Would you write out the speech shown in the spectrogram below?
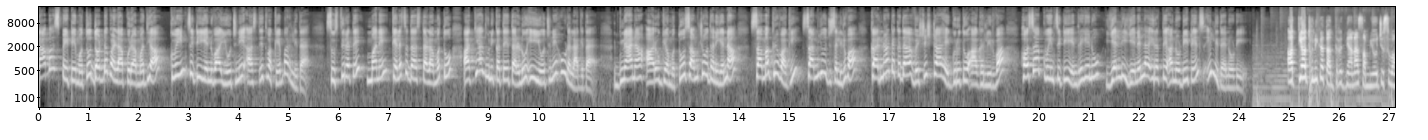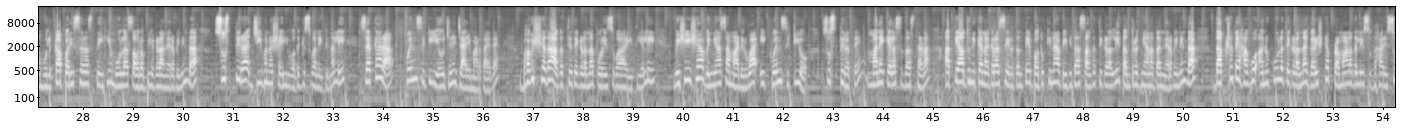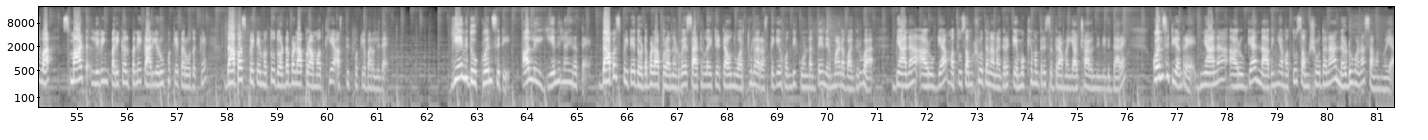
ದಾಬಾಸ್ಪೇಟೆ ಮತ್ತು ದೊಡ್ಡಬಳ್ಳಾಪುರ ಮಧ್ಯ queen city ಎನ್ನುವ ಯೋಜನೆ ಅಸ್ತಿತ್ವಕ್ಕೆ ಬರಲಿದೆ. ಸುಸ್ಥಿರತೆ, ಮನೆ, ಕೆಲಸದ ಸ್ಥಳ ಮತ್ತು ಅತ್ಯಾಧುನಿಕತೆ ತರಲು ಈ ಯೋಜನೆ ಹೂಡಲಾಗಿದೆ. ಜ್ಞಾನ, ಆರೋಗ್ಯ ಮತ್ತು ಸಂಶೋಧನೆಯನ್ನ ಸಮಗ್ರವಾಗಿ ಸಂಯೋಜಿಸಲಿರುವ ಕರ್ನಾಟಕದ ವಿಶಿಷ್ಟ ಹೆಗ್ಗುರುತು ಆಗಲಿರುವ ಹೊಸ ಕ್ವೀನ್ ಸಿಟಿ ಎಂದ್ರೆ ಏನು? ಎಲ್ಲಿ ಏನೆಲ್ಲ ಇರುತ್ತೆ ಅನ್ನೋ ಡೀಟೇಲ್ಸ್ ಇಲ್ಲಿದೆ ನೋಡಿ. ಅತ್ಯಾಧುನಿಕ ತಂತ್ರಜ್ಞಾನ ಸಂಯೋಜಿಸುವ ಮೂಲಕ ಪರಿಸರ ಸ್ನೇಹಿ ಮೂಲ ಸೌಲಭ್ಯಗಳ ನೆರವಿನಿಂದ ಸುಸ್ಥಿರ ಜೀವನ ಶೈಲಿ ಒದಗಿಸುವ ನಿಟ್ಟಿನಲ್ಲಿ ಸರ್ಕಾರ ಕ್ವಿನ್ ಸಿಟಿ ಯೋಜನೆ ಜಾರಿ ಮಾಡ್ತಾ ಇದೆ. ಭವಿಷ್ಯದ ಅಗತ್ಯತೆಗಳನ್ನು ಪೂರೈಸುವ ರೀತಿಯಲ್ಲಿ ವಿಶೇಷ ವಿನ್ಯಾಸ ಮಾಡಿರುವ ಈ ಕ್ವಿನ್ ಸಿಟಿಯು ಸುಸ್ಥಿರತೆ, ಮನೆ ಕೆಲಸದ ಸ್ಥಳ, ಅತ್ಯಾಧುನಿಕ ನಗರ ಸೇರಿದಂತೆ ಬದುಕಿನ ವಿವಿಧ ಸಂಗತಿಗಳಲ್ಲಿ ತಂತ್ರಜ್ಞಾನದ ನೆರವಿನಿಂದ ದಕ್ಷತೆ ಹಾಗೂ ಅನುಕೂಲತೆಗಳನ್ನು ಗರಿಷ್ಠ ಪ್ರಮಾಣದಲ್ಲಿ ಸುಧಾರಿಸುವ ಸ್ಮಾರ್ಟ್ ಲಿವಿಂಗ್ ಪರಿಕಲ್ಪನೆ ಕಾರ್ಯರೂಪಕ್ಕೆ ತರುವುದಕ್ಕೆ ದಾಬಾಸ್ಪೇಟೆ ಮತ್ತು ದೊಡ್ಡಬಳ್ಳಾಪುರ ಮಧ್ಯೆ ಅಸ್ತಿತ್ವಕ್ಕೆ ಬರಲಿದೆ. ಏನಿದು ಕ್ವಿನ್ ಸಿಟಿ? ಅಲ್ಲಿ ಏನಿಲ್ಲ ಇರುತ್ತೆ. ದಾಬಸ್ಪೇಟೆ ದೊಡ್ಡಬಳ್ಳಾಪುರ ನಡುವೆ ಸ್ಯಾಟಲೈಟ್ ಟೌನ್ ವರ್ತುಲ ರಸ್ತೆಗೆ ಹೊಂದಿಕೊಂಡಂತೆ ನಿರ್ಮಾಣವಾಗಿರುವ ಜ್ಞಾನ, ಆರೋಗ್ಯ ಮತ್ತು ಸಂಶೋಧನಾ ನಗರಕ್ಕೆ ಮುಖ್ಯಮಂತ್ರಿ ಸಿದ್ದರಾಮಯ್ಯ ಚಾಲನೆ ನೀಡಿದ್ದಾರೆ. ಕ್ವಿನ್ ಸಿಟಿ ಅಂದರೆ ಜ್ಞಾನ, ಆರೋಗ್ಯ, ನಾವೀನ್ಯ ಮತ್ತು ಸಂಶೋಧನಾ ನಡುವಣ ಸಮನ್ವಯ.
